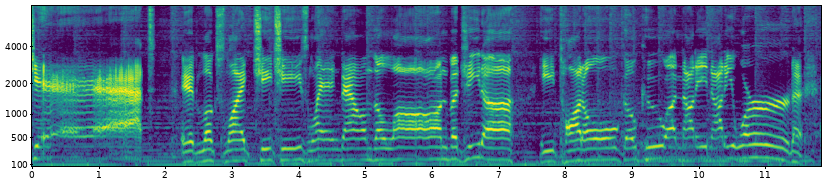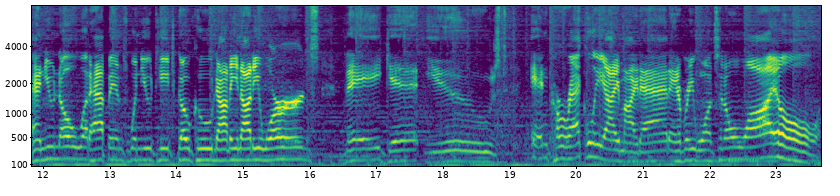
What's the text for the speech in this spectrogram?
shit! It looks like Chi Chi's laying down the law on Vegeta. He taught old Goku a naughty, naughty word. And you know what happens when you teach Goku naughty, naughty words? They get used. Incorrectly, I might add, every once in a while.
